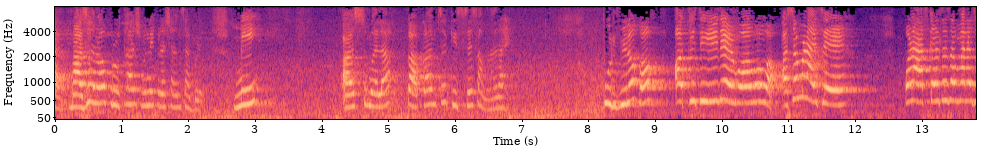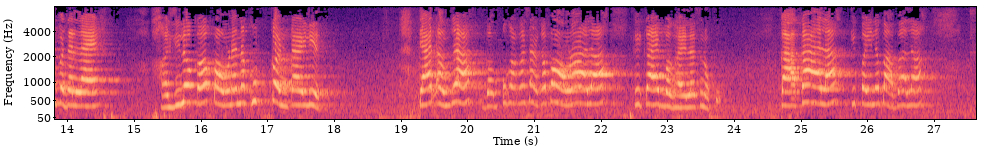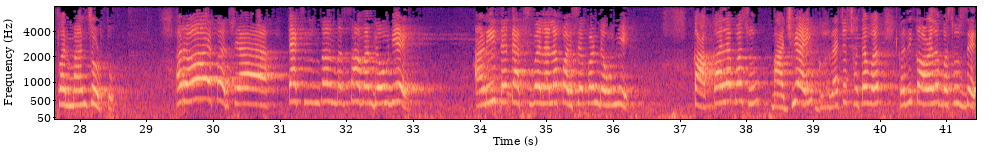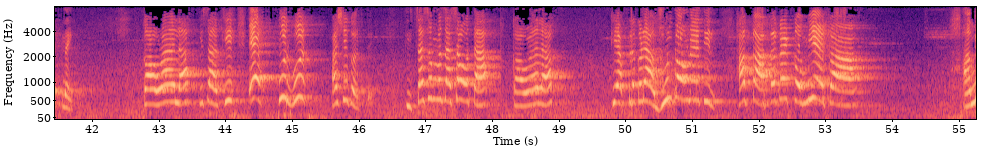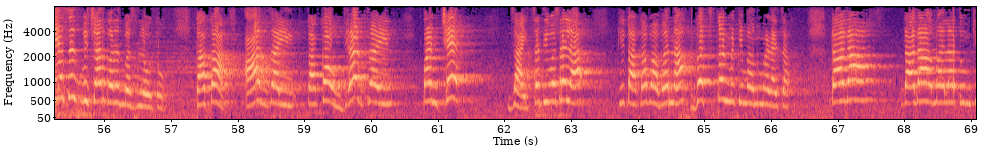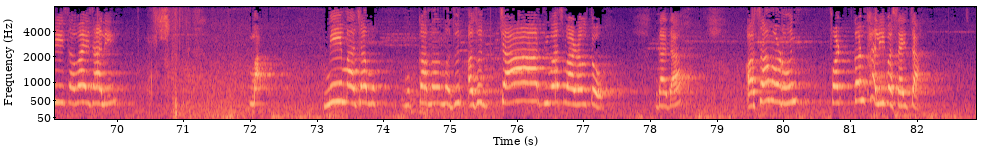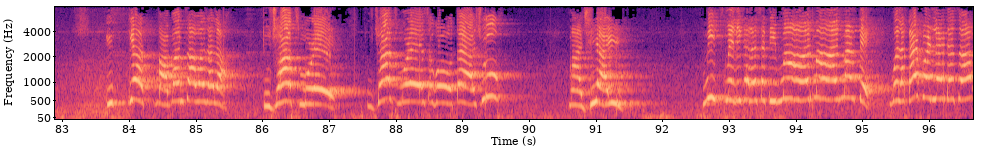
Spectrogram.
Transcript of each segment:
नमस्कार माझं नाव पृथाश्विनी प्रशांत साबळे. मी आज तुम्हाला काकांचे किस्से सांगणार आहे. पूर्वी लोक अतिथी देव भव असं म्हणायचे. पण आजकालचा जमानाच बदललाय. हल्ली लोक पाहुण्यांना खूप कंटाळली आहेत. त्यात आमच्या गंपू काकासारखा पाहुणा आला की काय बघायलाच नको. काका आला की पहिलं बाबाला फरमान सोडतो. अरे वर्षा टॅक्सीतून जाऊन माझं सामान घेऊन ये. आणि त्या टॅक्सीवाल्याला पैसे पण देऊन ये. काकाला पासून माझी आई घराच्या छतावर कधी कावळ्याला बसूच देत नाही. कावळ्याला ती की सारखी ए हुर हुर अशी करते. तिचा समज असा होता कावळ्याला की आपल्याकडे अजून पाहुणे येतील. हा काका काय कमी आहे का? आम्ही असेच विचार करत बसलो होतो. काका आज जाईल काका उद्याच जाईल पण छे जायचा दिवस आला की काका बाबांना गचकन मिठी मारून म्हणायचा दादा दादा आम्हाला तुमची सवय झाली. मा- मी माझ्या मुक मुक्कामामधून अजून चार दिवस वाढवतो. दादा असं म्हणून फटकन खाली बसायचा. इतक्यात बाबांचा आवाज आला तुझ्याच मुळे तुझ्याच मुळे सगळं होत आहे आशू. माझी आई मीच मेली घरासाठी. मार मार मारते. मला काय पडलंय त्याचा?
